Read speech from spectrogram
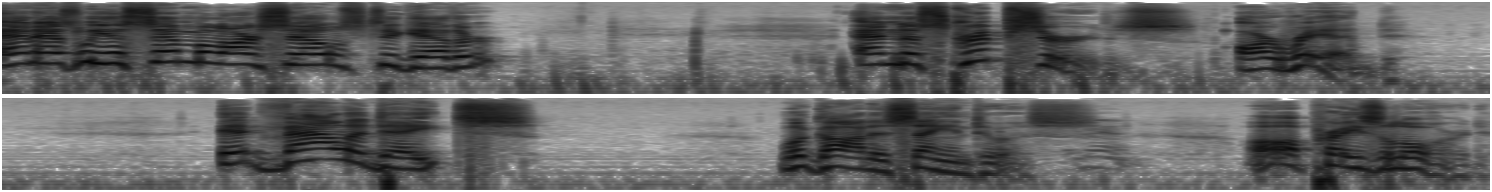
And as we assemble ourselves together and the scriptures are read, it validates what God is saying to us. Oh, praise the Lord.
